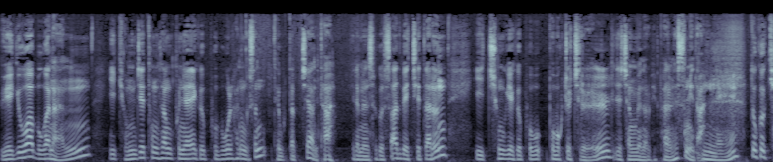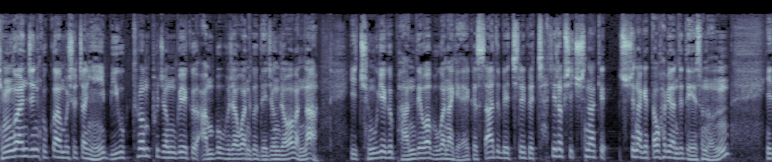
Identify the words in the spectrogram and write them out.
외교와 무관한 이 경제 통상 분야의 그 보복을 하는 것은 대국답지 않다. 이러면서 그 사드 배치에 따른 이 중국의 그 보복, 조치를 이제 정면으로 비판을 했습니다. 네. 또 그 김관진 국가안보실장이 미국 트럼프 정부의 그 안보보좌관 그 내정자와 만나 이 중국의 그 반대와 무관하게 그 사드 배치를 그 차질 없이 추진하게, 추진하겠다고 합의한 데 대해서는 이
